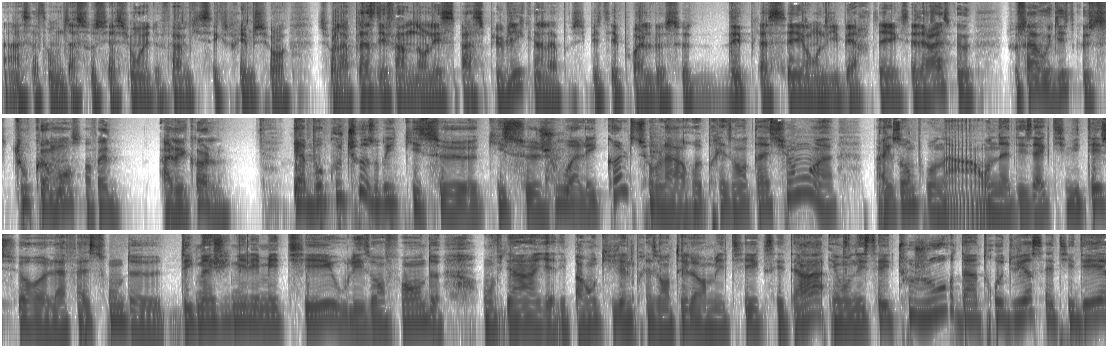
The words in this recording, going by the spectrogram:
un certain nombre d'associations et de femmes qui s'expriment sur sur la place des femmes dans l'espace public, hein, la possibilité pour elles de se déplacer en liberté, etc. Est-ce que tout ça, vous dites que tout commence en fait à l'école? Il y a beaucoup de choses, oui, qui se qui se jouent à l'école sur la représentation. Euh, par exemple, on a on a des activités sur la façon de d'imaginer les métiers où les enfants, de, on vient, il y a des parents qui viennent présenter leur métier, etc. Et on essaye toujours d'introduire cette idée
